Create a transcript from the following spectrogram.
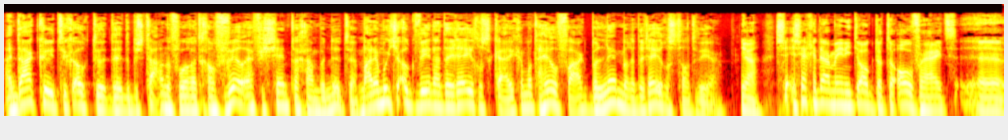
En daar kun je natuurlijk ook de, de, de bestaande voorraad gewoon veel efficiënter gaan benutten. Maar dan moet je ook weer naar de regels kijken, want heel vaak belemmeren de regels dat weer. Ja, zeg je daarmee niet ook dat de overheid uh,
